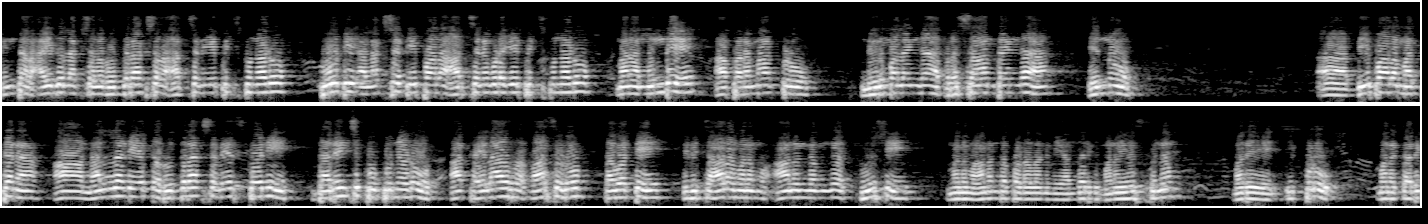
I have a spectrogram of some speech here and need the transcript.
ఇంత ఐదు లక్షల రుద్రాక్షల అర్చన చేపించుకున్నాడు. కోటి ఆ లక్ష దీపాల అర్చన కూడా చేపించుకున్నాడు. మన ముందే ఆ పరమాత్ముడు నిర్మలంగా ప్రశాంతంగా ఎన్నో దీపాల మధ్యన ఆ నల్లటి యొక్క రుద్రాక్ష వేసుకొని ధరించి కూకున్నాడు ఆ కైలాసవాసుడు. కాబట్టి ఇది చాలా మనం ఆనందంగా చూసి మనం ఆనందపడాలని మీ అందరికి మనం చేస్తున్నాం మరి ఇప్పుడు మన కరి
